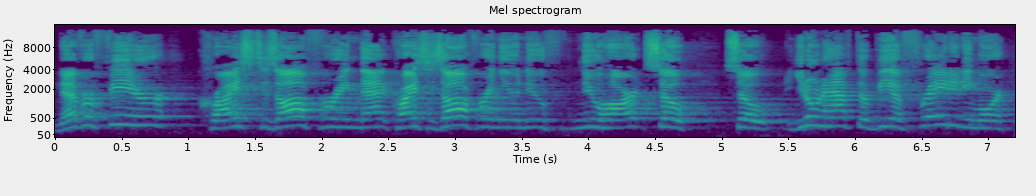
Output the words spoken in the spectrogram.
never fear, Christ is offering that. Christ is offering you a new, new heart. So, so you don't have to be afraid anymore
